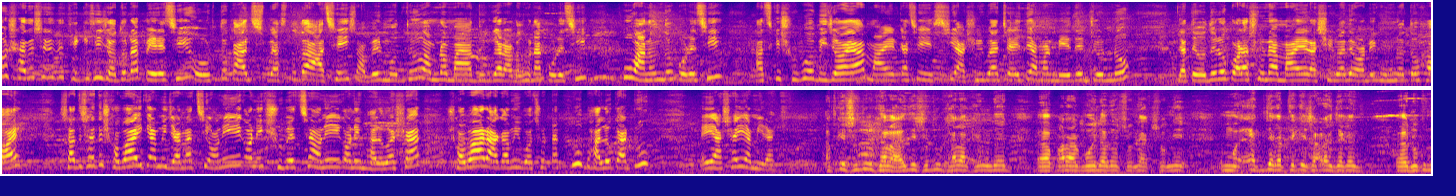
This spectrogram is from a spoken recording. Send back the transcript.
ওর সাথে সাথে থেকেছি যতটা পেরেছি। ওর তো কাজ ব্যস্ততা আছেই সবের মধ্যেও আমরা মা দুর্গার আরাধনা করেছি। খুব আনন্দ করেছি। আজকে শুভ বিজয়া, মায়ের কাছে এসেছি আশীর্বাদ চাইতে আমার মেয়েদের জন্য, যাতে ওদেরও পড়াশোনা মায়ের আশীর্বাদে অনেক উন্নত হয়। সাথে সাথে সবাইকে আমি জানাচ্ছি অনেক অনেক শুভেচ্ছা, অনেক অনেক ভালোবাসা। সবার আগামী বছরটা খুব ভালো কাটুক, এই আশাই আমি রাখি। আজকে সিঁদুর খেলা, এই যে সিঁদুর খেলা খেললেন পাড়ার মহিলাদের সঙ্গে একসঙ্গে এক জায়গা থেকে আরেক জায়গায় নতুন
